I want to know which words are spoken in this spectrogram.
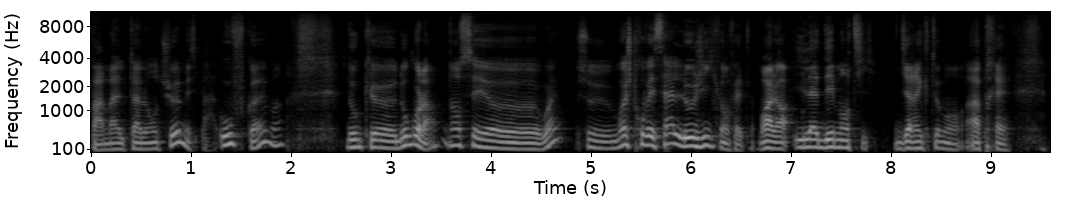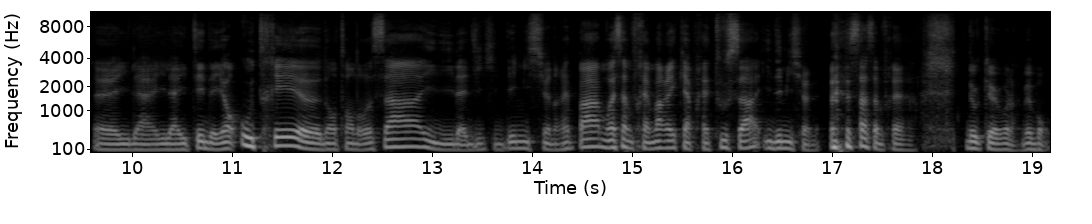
pas mal talentueux, mais c'est pas ouf quand même. Hein. Donc, euh, donc voilà. Non, c'est ouais. moi, je trouvais ça logique en fait. Bon, alors, il a démenti directement après. il a, il a été d'ailleurs outré d'entendre ça. Il, a dit qu'il démissionnerait pas. Moi, ça me ferait marrer qu'après tout ça, il démissionne. ça, ça me ferait. Donc voilà. Mais bon,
